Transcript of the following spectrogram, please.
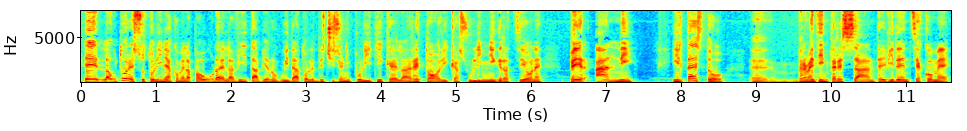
E l'autore sottolinea come la paura e la vita abbiano guidato le decisioni politiche e la retorica sull'immigrazione per anni. Il testo, eh, veramente interessante, evidenzia come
